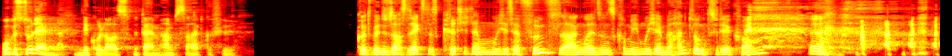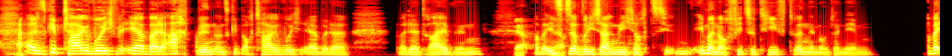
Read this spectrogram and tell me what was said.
Wo bist du denn, Nikolaus, mit deinem Hamsterradgefühl? Gott, wenn du sagst, sechs ist kritisch, dann muss ich jetzt ja fünf sagen, weil sonst komme ich, muss ich in Behandlung zu dir kommen. Äh, also es gibt Tage, wo ich eher bei der acht bin und es gibt auch Tage, wo ich eher bei der, bei der drei bin. Ja, Aber insgesamt ja. würde ich sagen, bin ich noch immer noch viel zu tief drin im Unternehmen. Aber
